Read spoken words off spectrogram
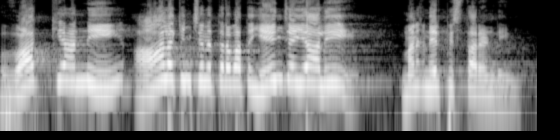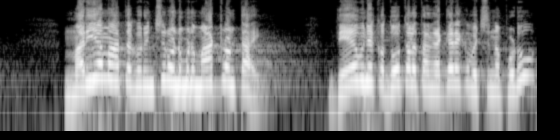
వాక్యాన్ని ఆలకించిన తర్వాత ఏం చెయ్యాలి మనకు నేర్పిస్తారండి. మరియమాత గురించి రెండు మూడు మాటలుంటాయి. దేవుని యొక్క దూతలు తన దగ్గరకు వచ్చినప్పుడు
